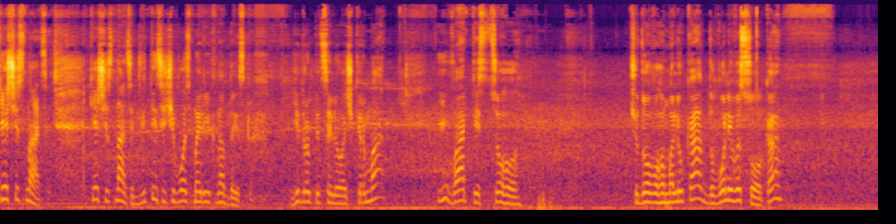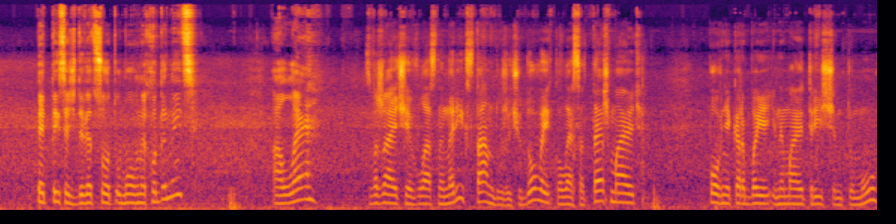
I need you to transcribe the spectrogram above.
К-16. К-16 2008 рік на дисках. Гідропідсилювач керма. І вартість цього чудового малюка доволі висока. 5900 умовних одиниць. Але, зважаючи власне на рік, стан дуже чудовий. Колеса теж мають повні карби і не мають тріщин, тому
